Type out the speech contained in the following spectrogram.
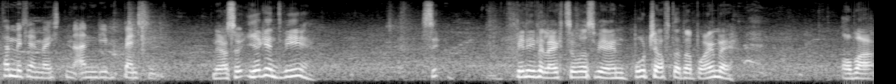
vermitteln möchten an die Menschen? Ja, also irgendwie bin ich vielleicht sowas wie ein Botschafter der Bäume. Aber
